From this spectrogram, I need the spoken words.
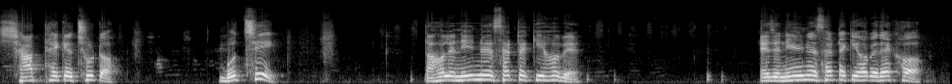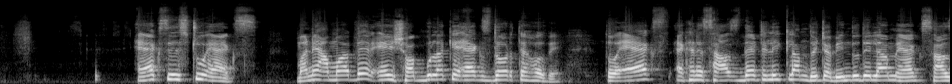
সাত থেকে ছোট। বুঝছি? তাহলে নির্ণয় সেটটা কি হবে? এই যে নির্ণয় সেটটা কি হবে দেখো। এক্স ইস টু এক্স মানে আমাদের এই সবগুলাকে এক্স ধরতে হবে। তো এক্স এখানে সাজ দ্যাট লিখলাম, দুইটা বিন্দু দিলাম এক্স সাজ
